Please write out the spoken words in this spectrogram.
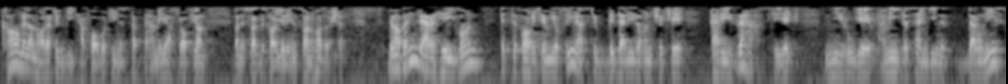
کاملا حالت بی تفاوتی نسبت به همه اطرافیان و نسبت به سایر انسان ها داشتن. بنابراین در حیوان اتفاقی که میفته این است که به دلیل آنچه که غریزه هست که یک نیروی عمیق سنگین درونی است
